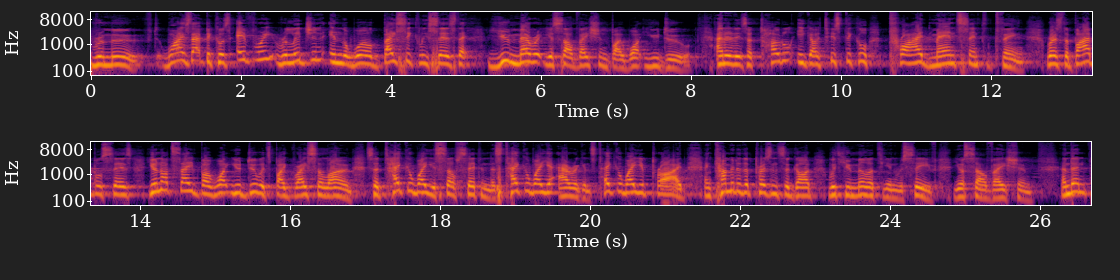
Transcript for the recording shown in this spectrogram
removed. Why is that? Because every religion in the world basically says that you merit your salvation by what you do. And it is a total egotistical, pride, man centered thing. Whereas the Bible says you're not saved by what you do, it's by grace alone. So take away your self centeredness, take away your arrogance, take away your pride, and come into the presence of God with humility and receive your salvation. And then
